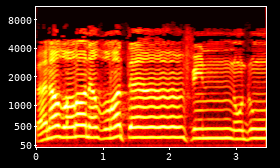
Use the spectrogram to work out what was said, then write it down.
فَنَظَرَ نَظْرَةً فِي النُّجُومِ.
